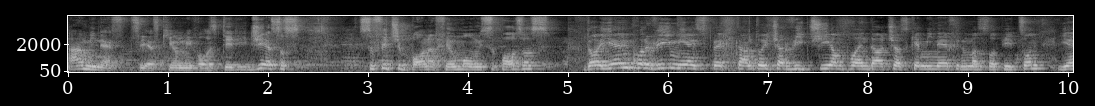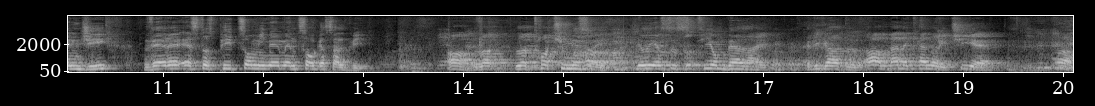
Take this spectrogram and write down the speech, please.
Ah, mi ne scias kion mi volas diri. Ĝi estas sufiĉe bona filmo, mi supozas. Do jen por vi miei spectantoi, char vi ciam plendacias che mi ne filmas la pizzon, jen gi, vere estas pizzo, mi ne mensogas al vi. Oh, la, la touch. Ili estas tiom belai. Rigardu. Ah, mannequinoi, cie. Ah,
